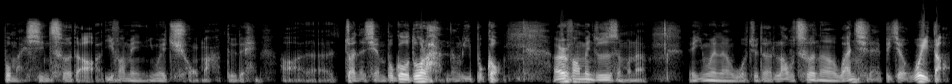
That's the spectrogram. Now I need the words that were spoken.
不买新车的啊。一方面因为穷嘛，对不对啊？赚的钱不够多啦，能力不够。二方面就是什么呢？因为呢，我觉得老车呢玩起来比较有味道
